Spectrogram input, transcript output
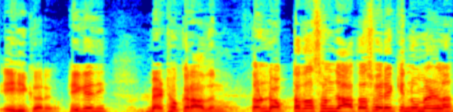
ਇਹੀ ਕਰਿਓ। ਠੀਕ ਹੈ ਜੀ? ਬੈਠੋ, ਕਰਾ ਦੇਣ ਤੁਹਾਨੂੰ ਡਾਕਟਰ ਦਾ ਸਮਝਾਤਾ ਸਵੇਰੇ ਕਿਹਨੂੰ ਮਿਲਣਾ?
